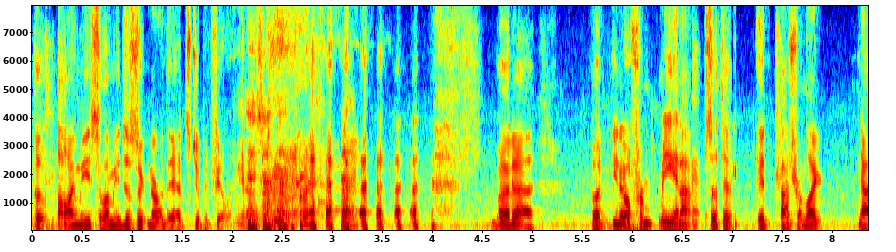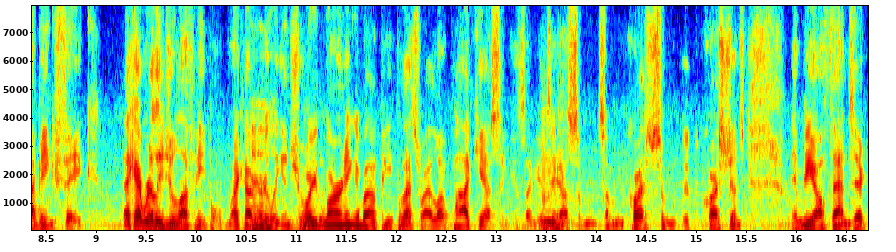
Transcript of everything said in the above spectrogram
they're following me, so let me just ignore that stupid feeling. You know? right, right. but uh, but you know, for me, and I also think it comes from like not being fake. Like I really do love people. Like I yeah. really enjoy learning about people. That's why I love podcasting because I get mm-hmm. to ask some some questions, some questions, and be authentic.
